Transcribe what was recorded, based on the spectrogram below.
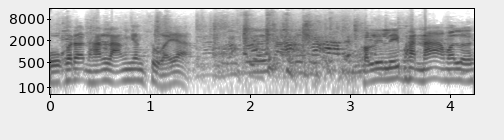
อ้กระดานหันหลังยังสวยอะเขาเลยรีบหันหน้ามาเลย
